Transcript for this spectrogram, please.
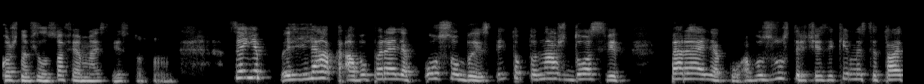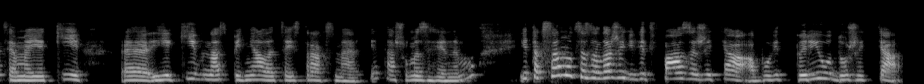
кожна філософія має свій стосунок. Це є ляк або переляк особистий, тобто наш досвід переляку або зустрічі з якимись ситуаціями, які, е, які в нас підняли цей страх смерті, та що ми згинемо. І так само це залежить від фази життя або від періоду життя.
